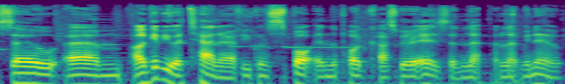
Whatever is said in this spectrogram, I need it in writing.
So um, I'll give you a tenner if you can spot in the podcast where it is and let, and let me know.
